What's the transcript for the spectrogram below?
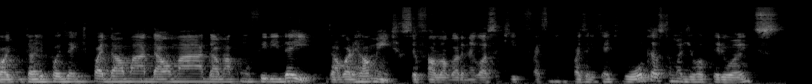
Pode, então depois a gente pode dar uma, dar, uma, dar uma conferida aí. Então agora realmente, você falou agora um negócio aqui que faz sentido, faz a gente outras turmas de roteiro antes,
